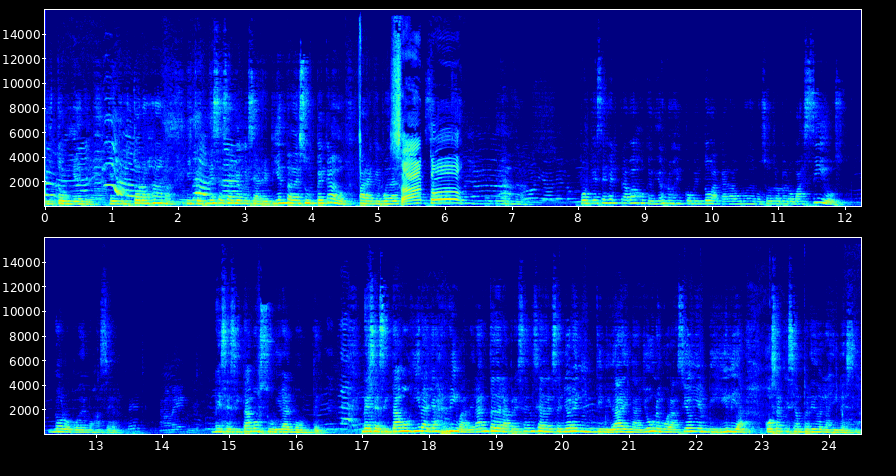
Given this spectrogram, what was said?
Cristo viene, que Cristo los ama y que es necesario que se arrepienta de sus pecados para que pueda ¡Santo! salvación y vida eterna. Porque ese es el trabajo que Dios nos encomendó a cada uno de nosotros, pero vacíos no lo podemos hacer. Necesitamos subir al monte. Necesitamos ir allá arriba, delante de la presencia del Señor en intimidad, en ayuno, en oración y en vigilia, cosas que se han perdido en las iglesias.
